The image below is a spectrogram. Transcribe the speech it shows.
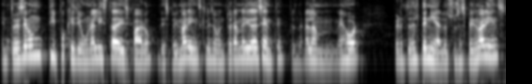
Entonces era un tipo que llevó una lista de disparo de Space Marines, que en ese momento era medio decente, pues no era la mejor, pero entonces él tenía los, sus Space Marines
